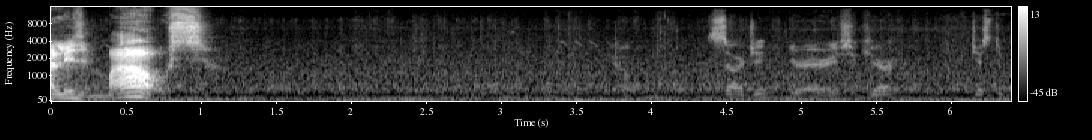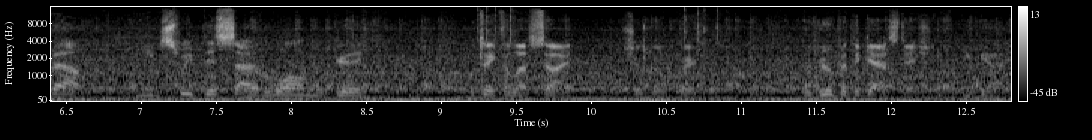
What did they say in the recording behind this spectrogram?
Boss. Sergeant, Your area secure? just about. Need to sweep this side of the wall and we're good. We'll take the left side. Should go quick. Regroup at the gas station. You got it.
